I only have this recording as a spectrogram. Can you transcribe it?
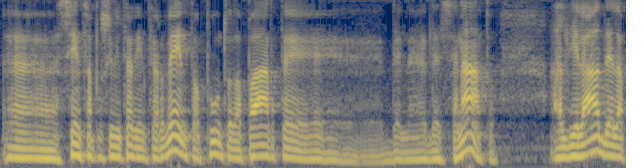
eh, senza possibilità di intervento appunto da parte del, del Senato, al di là della,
